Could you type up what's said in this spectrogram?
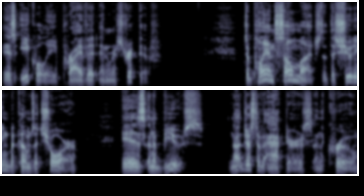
is equally private and restrictive. To plan so much that the shooting becomes a chore is an abuse, not just of actors and the crew,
